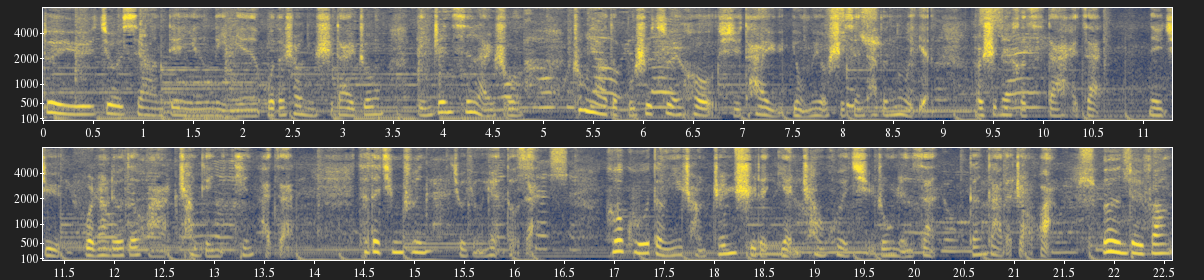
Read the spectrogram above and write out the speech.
对于就像电影里面《我的少女时代》中林真心来说，重要的不是最后徐太宇有没有实现他的诺言，而是那盒磁带还在，那句我让刘德华唱给你听还在，他的青春就永远都在。何苦等一场真实的演唱会曲终人散？尴尬的找话，问问对方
